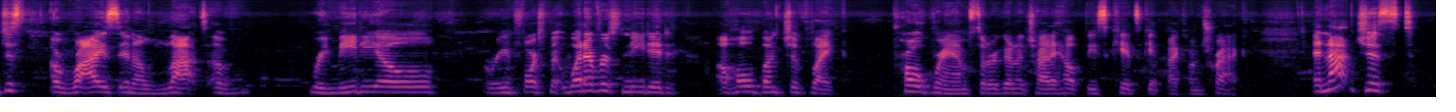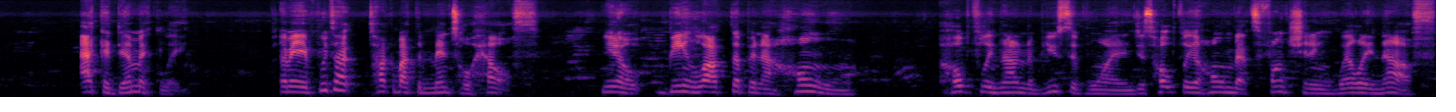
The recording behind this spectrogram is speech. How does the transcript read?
just a rise in a lot of remedial reinforcement, whatever's needed. A whole bunch of like programs that are going to try to help these kids get back on track, and not just academically. I mean, if we talk talk about the mental health, you know, being locked up in a home, hopefully not an abusive one, and just hopefully a home that's functioning well enough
